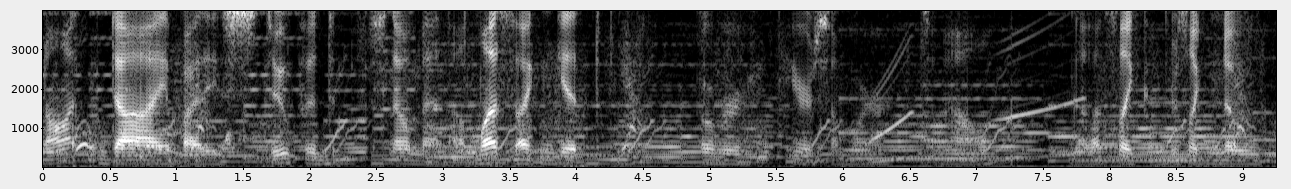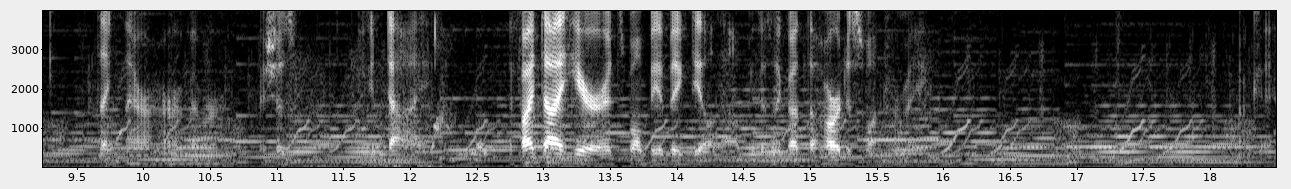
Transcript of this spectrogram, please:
not die by these stupid snowmen. Unless I can get over here somewhere, somehow. No, that's like, there's like no thing there, I remember. It's just, you can die. If I die here, it won't be a big deal now, because I got the hardest one for me. Okay.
